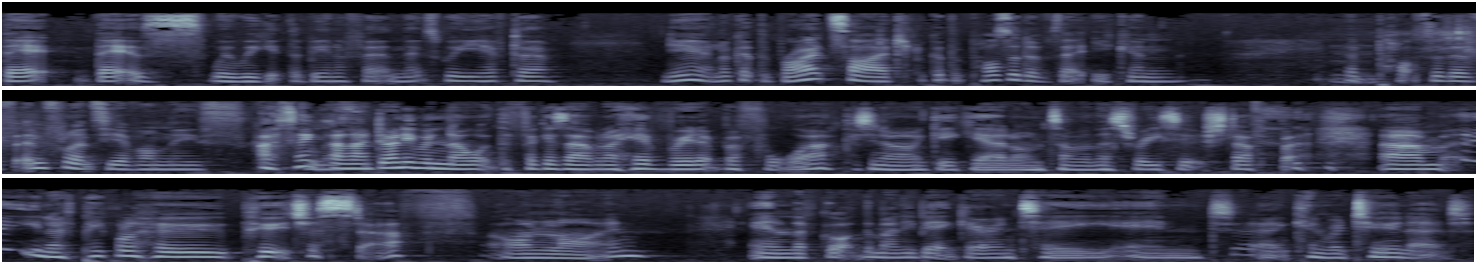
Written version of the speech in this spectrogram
that that is where we get the benefit, and that's where you have to, yeah, look at the bright side, look at the positive that you can, the positive influence you have on these. I think, and I don't even know what the figures are, but I have read it before because you know I geek out on some of this research stuff. But um, you know, people who purchase stuff online and they've got the money back guarantee and uh, can return it.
